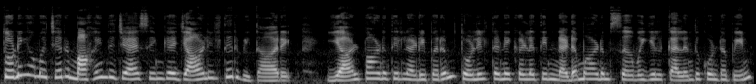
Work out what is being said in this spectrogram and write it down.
துணை அமைச்சர் மஹிந்த ஜெயசிங்க யாழில் தெரிவித்தார். யாழ்ப்பாணத்தில் நடைபெறும் தொழில் திணைக்களத்தின் நடமாடும் சேவையில் கலந்து கொண்ட பின்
